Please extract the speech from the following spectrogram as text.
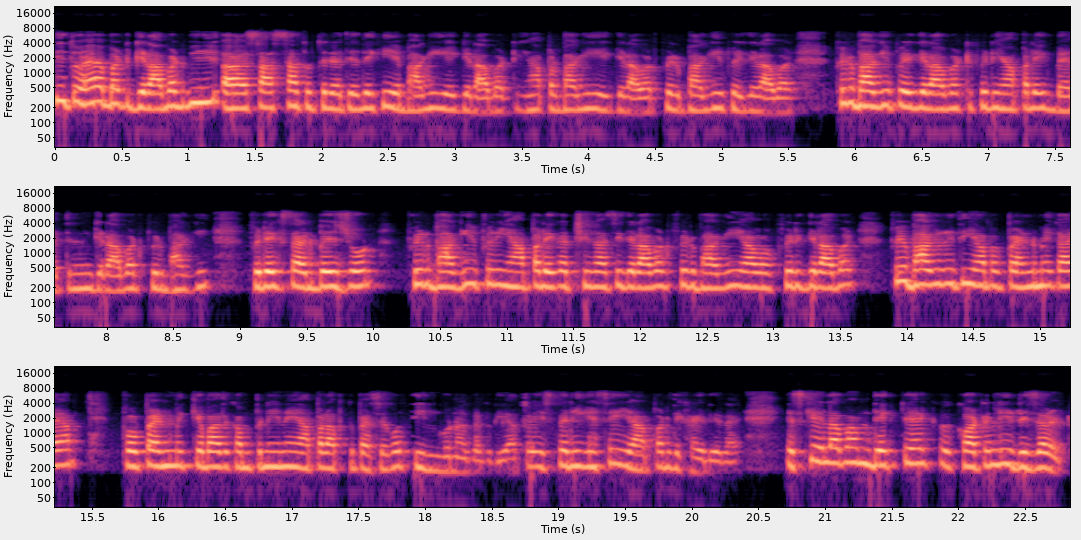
भागती तो है बट गिरावट भी आ, साथ साथ होती रहती है। देखिए ये भागी ये गिरावट यहाँ पर भागी ये गिरावट फिर भागी फिर गिरावट फिर भागी फिर गिरावट फिर यहाँ पर एक बेहतरीन गिरावट फिर भागी फिर एक साइड बेस जोन फिर भागी फिर यहाँ पर एक अच्छी खासी गिरावट फिर भागी यहाँ पर फिर गिरावट फिर भाग रही थी यहाँ पर पैंडमिक आया तो पैंडमिक के बाद कंपनी ने यहाँ पर आपके पैसे को तीन गुना कर दिया। तो इस तरीके से यहाँ पर दिखाई दे रहा है। इसके अलावा हम देखते हैं क्वार्टरली रिज़ल्ट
